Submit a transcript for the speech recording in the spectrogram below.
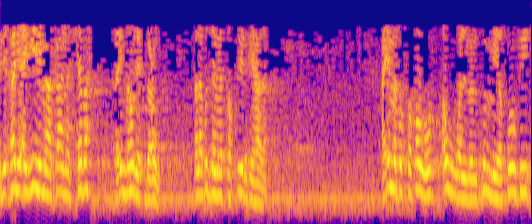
فلأيهما كان الشبه فإنهم يتبعون. فلا بد من التفصيل في هذا. أئمة التصوف أول من سمي صوفي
